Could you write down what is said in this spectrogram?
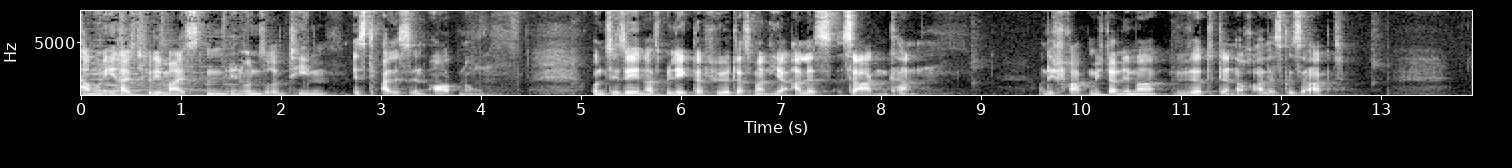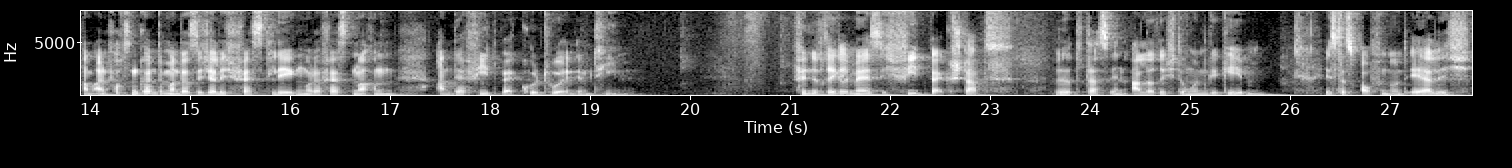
Harmonie heißt für die meisten in unserem Team, ist alles in Ordnung. Und sie sehen als Beleg dafür, dass man hier alles sagen kann. Und ich frage mich dann immer, wird denn auch alles gesagt? Am einfachsten könnte man das sicherlich festlegen oder festmachen an der Feedback-Kultur in dem Team. Findet regelmäßig Feedback statt? Wird das in alle Richtungen gegeben? Ist das offen und ehrlich?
